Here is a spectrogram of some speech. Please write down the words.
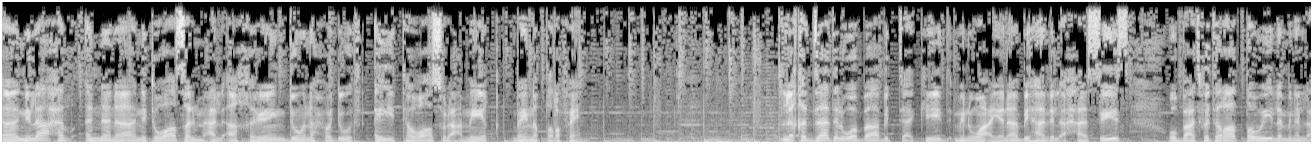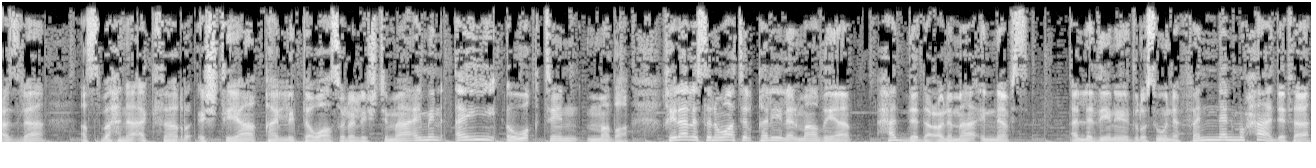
آه، نلاحظ أننا نتواصل مع الآخرين دون حدوث أي تواصل عميق بين الطرفين. لقد زاد الوباء بالتأكيد من وعينا بهذه الأحاسيس وبعد فترات طويلة من العزلة أصبحنا أكثر اشتياقا للتواصل الاجتماعي من أي وقت مضى خلال السنوات القليلة الماضية حدد علماء النفس الذين يدرسون فن المحادثة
